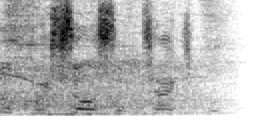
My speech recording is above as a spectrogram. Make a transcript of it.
Look, we saw some textbook...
